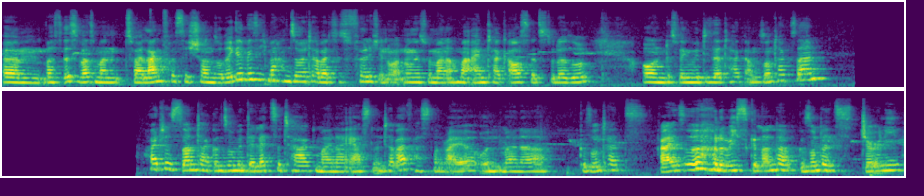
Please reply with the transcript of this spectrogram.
ähm, was ist, was man zwar langfristig schon so regelmäßig machen sollte, aber dass es völlig in Ordnung ist, wenn man auch mal einen Tag aussetzt oder so. Und deswegen wird dieser Tag am Sonntag sein. Heute ist Sonntag und somit der letzte Tag meiner ersten Intervallfastenreihe und meiner Gesundheitsreise oder wie ich es genannt habe, Gesundheitsjourney.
